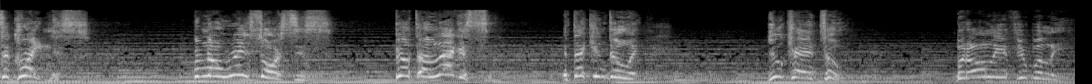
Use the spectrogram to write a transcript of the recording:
to greatness, from no resources, built a legacy. If they can do it, you can too. But only if you believe.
